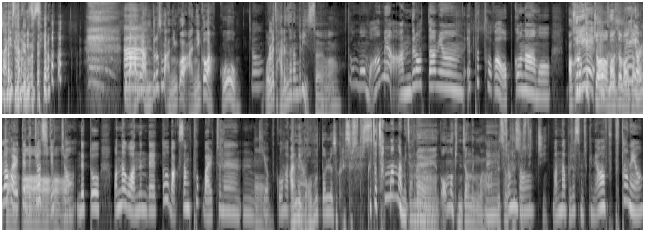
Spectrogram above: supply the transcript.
많이 사랑해주세요. 아. 마음에 안 들어서는 아닌 거 아닐 것 같고 좀 원래 다른 사람들이 있어요. 또 뭐 마음에 안 들었다면 애프터가 없거나 뭐 아 뒤에, 그렇겠죠. 어, 그 맞아 후에 맞아 연락할 맞아. 때 어, 어, 느껴지겠죠. 어, 어. 근데 또 만나고 왔는데 또 막상 톡 말투는 음, 어. 귀엽고 하다면 아니면 너무 떨려서 그랬을 수도 있어. 그쵸 첫 만남이잖아요. 그래 너무 긴장된 거야. 네, 그래서 좀 그랬을 더. 수도 있지. 만나 보셨으면 좋겠네요. 아 풋풋하네요.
